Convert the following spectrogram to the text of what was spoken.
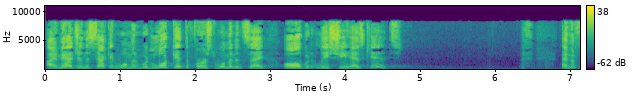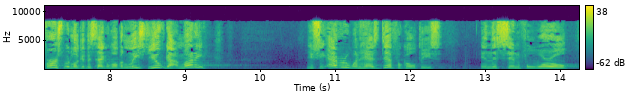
I imagine the second woman would look at the first woman and say, Oh, but at least she has kids. And the first would look at the second, Well, but at least you've got money. You see, everyone has difficulties in this sinful world.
